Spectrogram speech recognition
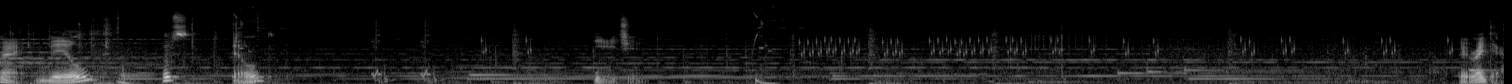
Alright, build. Oops. Build. Kitchen. Put it right there.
